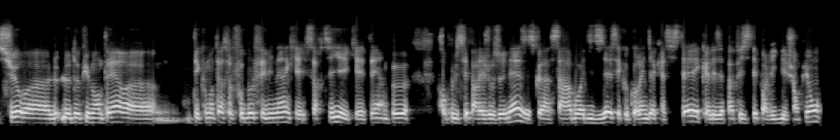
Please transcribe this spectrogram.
sur euh, le, le documentaire, euh, des commentaires sur le football féminin qui est sorti et qui a été un peu propulsé par les Jeux ce que Sarah Boidi disait, c'est que Corinne Diacre assistait et qu'elle les a pas félicité pour la Ligue des Champions,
